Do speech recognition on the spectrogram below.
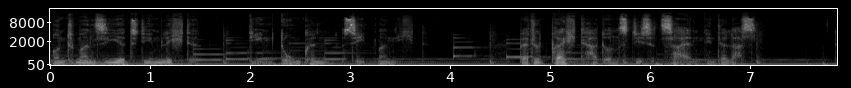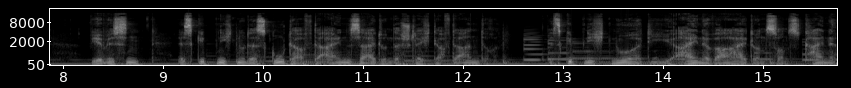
und man sieht die im Lichte, die im Dunkeln sieht man nicht. Bertolt Brecht hat uns diese Zeilen hinterlassen. Wir wissen, es gibt nicht nur das Gute auf der einen Seite und das Schlechte auf der anderen. Es gibt nicht nur die eine Wahrheit und sonst keine.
